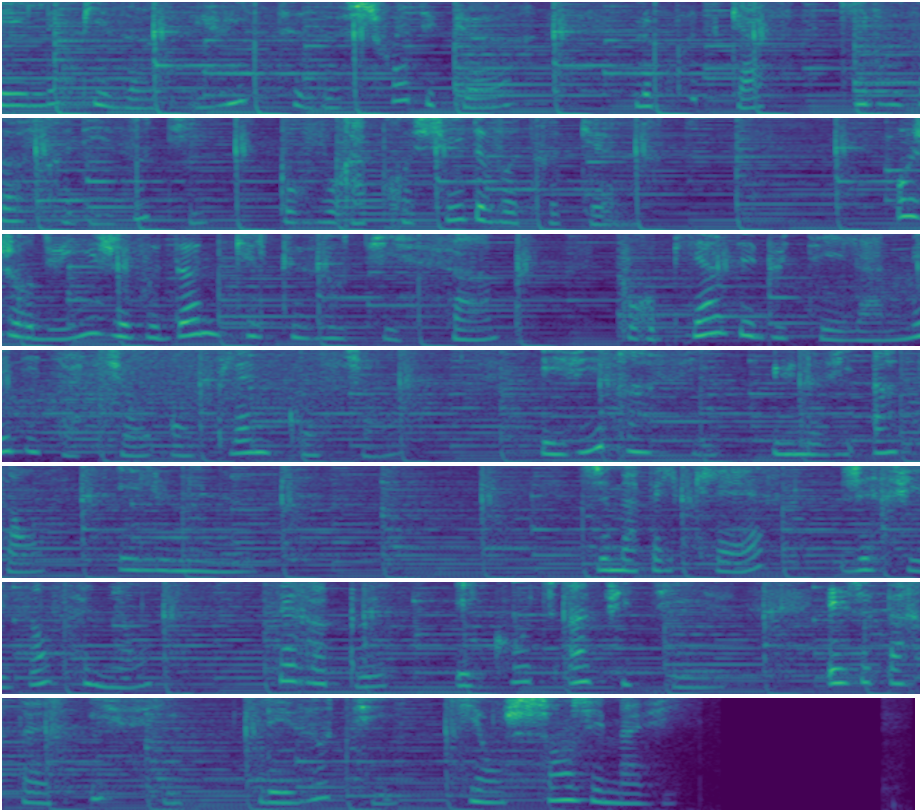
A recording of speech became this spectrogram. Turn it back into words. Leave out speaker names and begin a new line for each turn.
écoutez l'épisode 8 de Choix du cœur, le podcast qui vous offre des outils pour vous rapprocher de votre cœur. Aujourd'hui, je vous donne quelques outils simples pour bien débuter la méditation en pleine conscience et vivre ainsi une vie intense et lumineuse. Je m'appelle Claire, je suis enseignante, thérapeute et coach intuitive et je partage ici les outils qui ont changé ma vie.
